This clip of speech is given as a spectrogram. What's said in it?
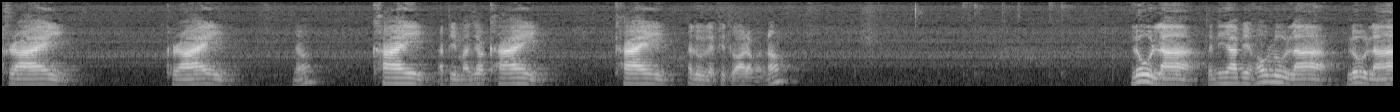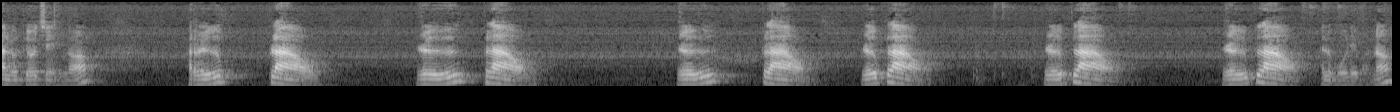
ใคร ใครเนาะใครအပြင်မှာကြောက်ใครใครအဲ့လိုလည်းဖြစ်သွားတာပေါ့เนาะလို့လားတနည်းအားဖြင့်ဟုတ်လို့လားလို့လားလို့ပြောချင်เนาะหรือเปล่า หรือเปล่า หรือเปล่า หรือเปล่า หรือเปล่า ရူပလောင်အဲ့လိုမျိုးလေးပေါ့နော်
